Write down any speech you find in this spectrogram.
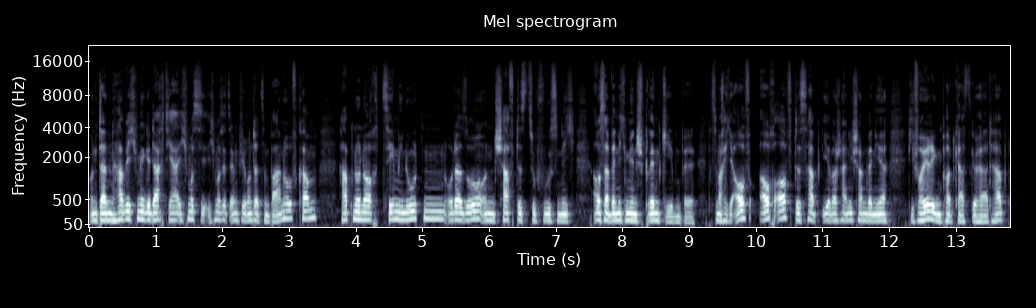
und dann habe ich mir gedacht, ja, ich muss, ich muss jetzt irgendwie runter zum Bahnhof kommen, hab nur noch zehn Minuten oder so und schafft es zu Fuß nicht, außer wenn ich mir einen Sprint geben will. Das mache ich auch, auch oft, das habt ihr wahrscheinlich schon, wenn ihr die vorherigen Podcasts gehört habt,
